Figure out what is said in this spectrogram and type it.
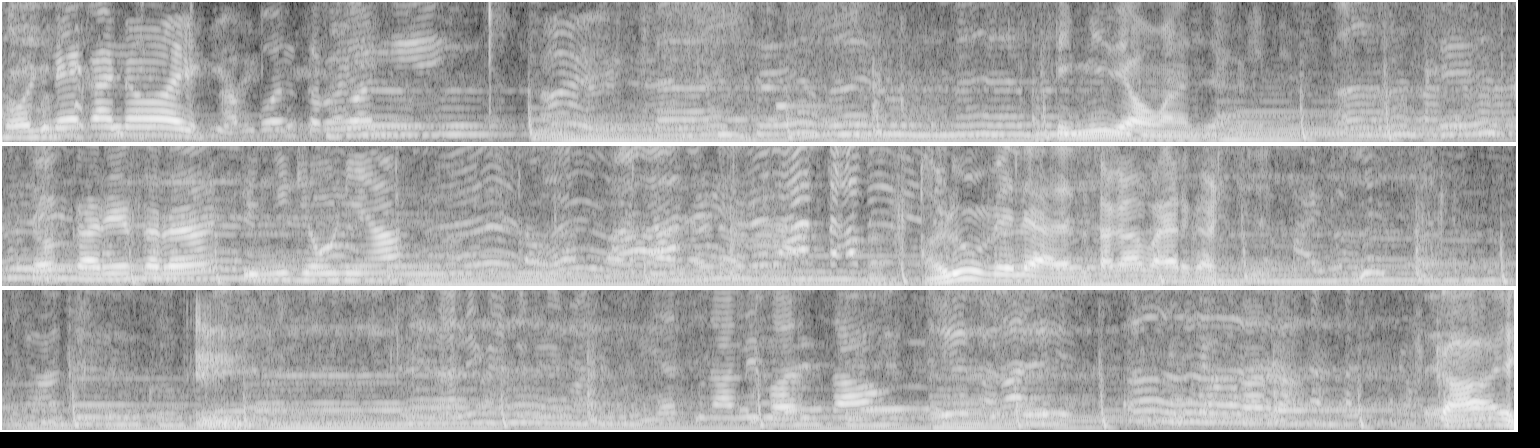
सोडले का नाही? आपण सर्वांनी टिमी द्यावा मला सहकार्य करा तुम्ही घेऊन या. हळू मेल्या सगळा बाहेर काढशील. काय?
